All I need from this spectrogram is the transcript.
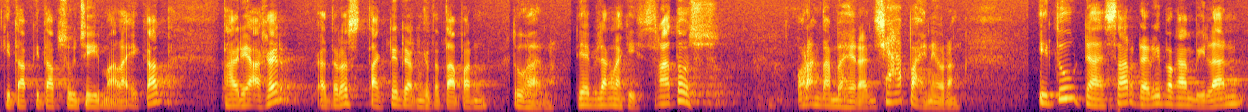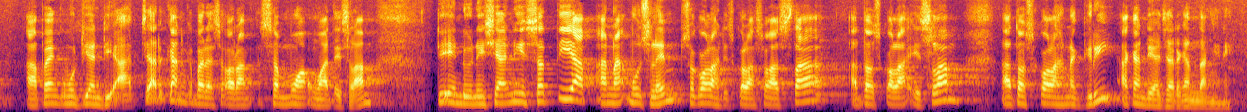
kitab-kitab suci, malaikat, hari akhir ya terus takdir dan ketetapan Tuhan. Dia bilang lagi 100 orang tambah heran siapa ini orang? Itu dasar dari pengambilan apa yang kemudian diajarkan kepada seorang semua umat Islam di Indonesia ini setiap anak muslim sekolah di sekolah swasta atau sekolah Islam atau sekolah negeri akan diajarkan tentang ini.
